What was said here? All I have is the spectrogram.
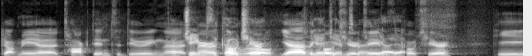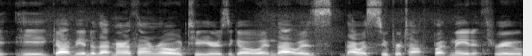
got me uh, talked into doing that James, the marathon coach here? Yeah, the Yeah, coach James here, James, yeah, the yeah. coach here. He he got me into that marathon row two years ago, and that was that was super tough, but made it through.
